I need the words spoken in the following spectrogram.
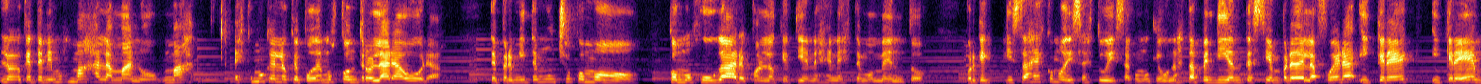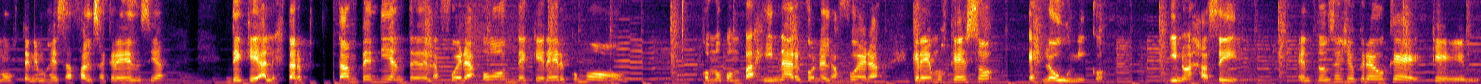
lo que tenemos más a la mano, más es como que lo que podemos controlar ahora. Te permite mucho como, como jugar con lo que tienes en este momento. Porque quizás es como dices tú, Isa, como que uno está pendiente siempre de la afuera y cree y creemos, tenemos esa falsa creencia de que al estar tan pendiente de la afuera o de querer como como compaginar con el afuera, creemos que eso es lo único y no es así. Entonces yo creo que, que,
